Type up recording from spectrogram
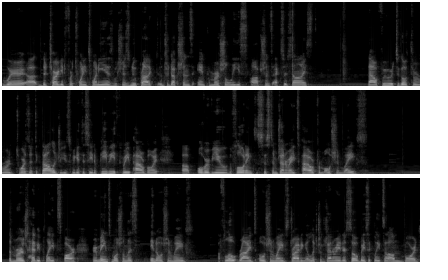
where uh, their target for 2020 is which is new product introductions and commercial lease options exercised now, if we were to go towards the technologies, we get to see the PB3 PowerBuoy uh, overview. The floating system generates power from ocean waves. Submerged heavy plate spar remains motionless in ocean waves. A float rides ocean waves driving electric generator. So basically, it's an onboard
